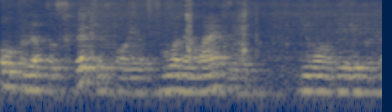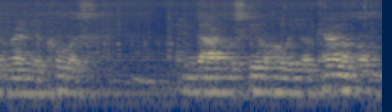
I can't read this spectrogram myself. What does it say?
open up the scripture for you, more than likely, you won't be able to run your course. And God will still hold you accountable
